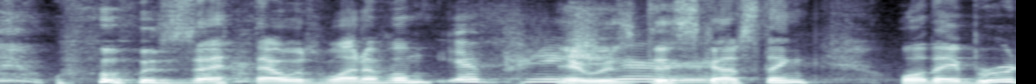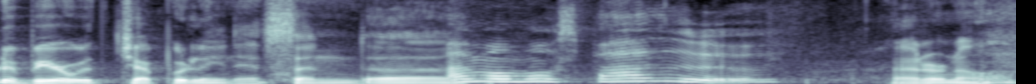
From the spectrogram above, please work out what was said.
was that that was one of them? Yeah, I'm pretty It was disgusting. Well, they brewed a beer with chapulines, and uh, I'm almost positive. I don't know.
